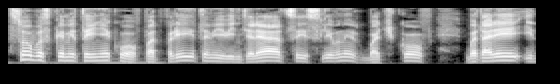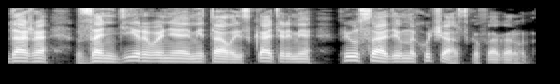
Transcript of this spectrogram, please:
с обысками тайников под плитами, вентиляцией, сливных бачков, батарей и даже зондирования металлоискателями приусадебных участков и огородов.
